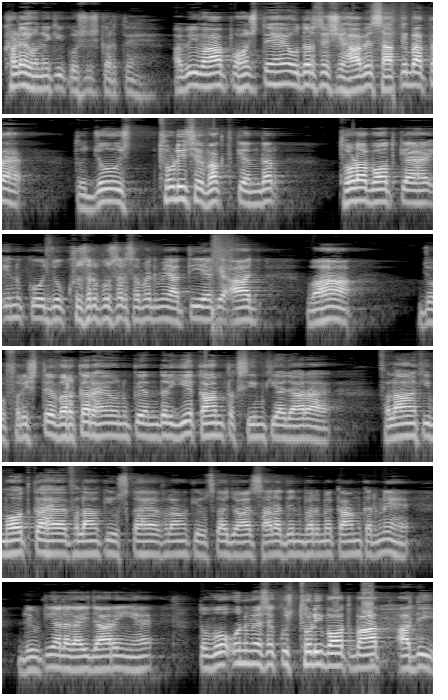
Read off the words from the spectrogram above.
کھڑے ہونے کی کوشش کرتے ہیں۔ ابھی وہاں پہنچتے ہیں، ادھر سے شہاب ثاقب آتا ہے۔ تو جو تھوڑی سے وقت کے اندر تھوڑا بہت کیا ہے، ان کو جو خسر پھسر سمجھ میں آتی ہے کہ آج وہاں جو فرشتے ورکر ہیں، ان کے اندر یہ کام تقسیم کیا جا رہا ہے۔ فلاں کی موت کا ہے، فلاں کی اس کا ہے، فلاں کی اس کا، جو آج سارا دن بھر میں کام کرنے ہیں، ڈیوٹیاں لگائی جا رہی ہیں۔ تو وہ ان میں سے کچھ تھوڑی بہت بات آدھی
